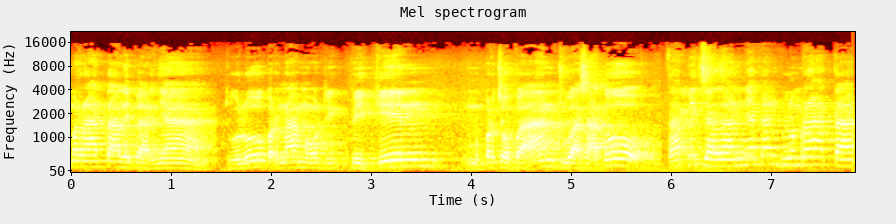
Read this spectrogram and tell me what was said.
merata lebarnya. Dulu pernah mau dibikin percobaan 21, tapi jalannya kan belum rata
